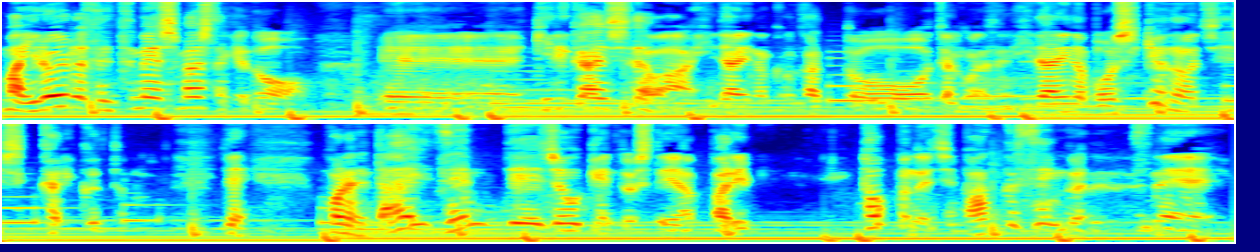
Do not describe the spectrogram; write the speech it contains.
まあ、いろいろ説明しましたけど、えー、切り返しでは左のかかと、じゃごめんなさい、左の母子球のうちにしっかりグッと。で、これね、大前提条件として、やっぱり、トップの位置、バックスイングでですね、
